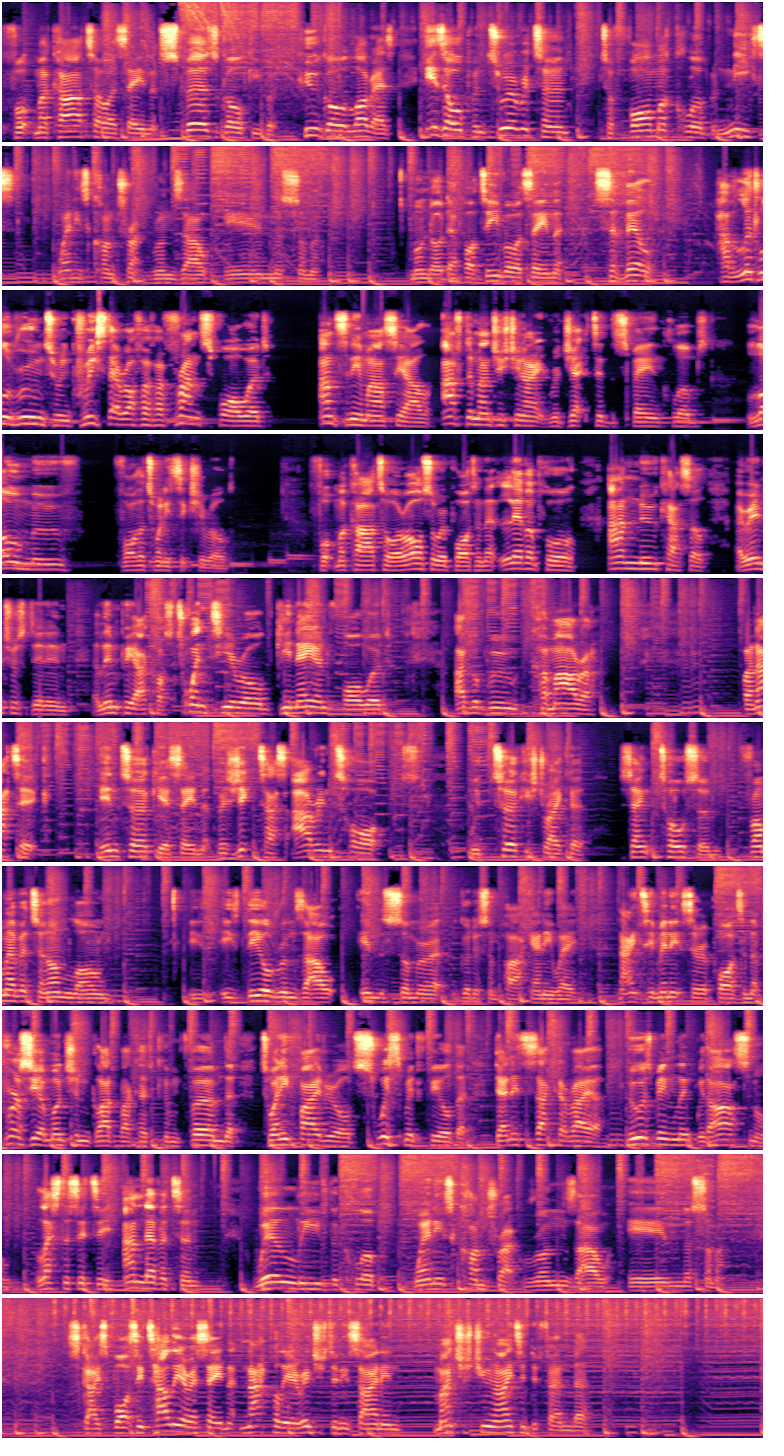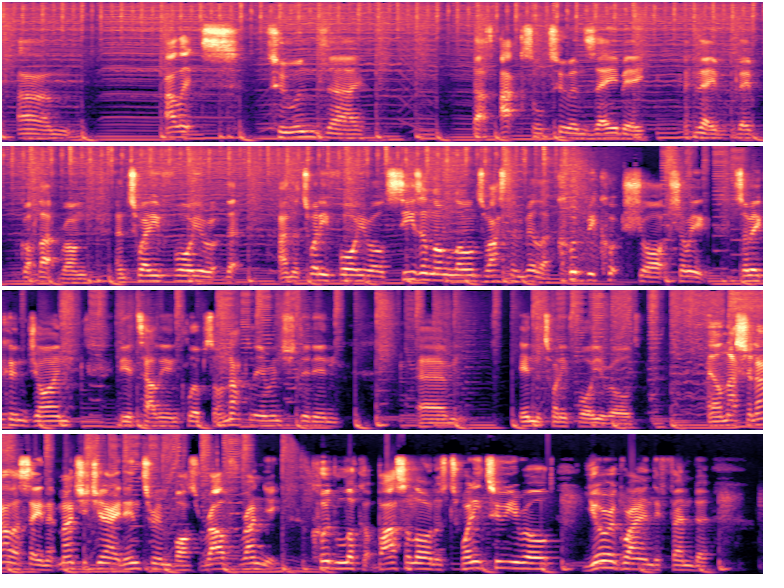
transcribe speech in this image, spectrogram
Foot Mercato are saying that Spurs goalkeeper Hugo Lloris is open to a return to former club Nice when his contract runs out in the summer. Mundo Deportivo are saying that Seville have little room to increase their offer for France forward Anthony Martial after Manchester United rejected the Spain club's loan move for the 26 year old. Foot Mercato are also reporting that Liverpool and Newcastle are interested in Olympiacos 20 year old Guinean forward Aguibou Camara. Fanatik in Turkey are saying that Besiktas are in talks with Turkish striker Cenk Tosun from Everton on loan. His, deal runs out in the summer at Goodison Park anyway. 90 Minutes are reporting that Borussia Mönchengladbach had confirmed that 25-year-old Swiss midfielder Denis Zakaria, who has been linked with Arsenal, Leicester City and Everton, will leave the club when his contract runs out in the summer. Sky Sports Italia are saying that Napoli are interested in signing Manchester United defender um, Alex Tuanzebe that's Axel Tuanzebe. they've they've got that wrong. And 24 year and the 24 year old season long loan to Aston Villa could be cut short so he so he can join the Italian club. So Napoli are interested in um, in the 24 year old. El Nacional are saying that Manchester United interim boss Ralph Rangnick could look at Barcelona's 22 year old Uruguayan defender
